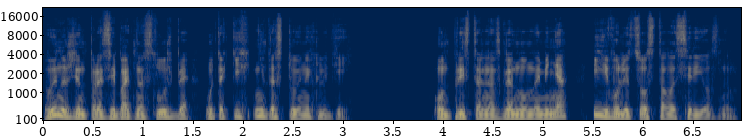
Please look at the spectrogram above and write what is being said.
вынужден прозябать на службе у таких недостойных людей. Он пристально взглянул на меня, и его лицо стало серьезным.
